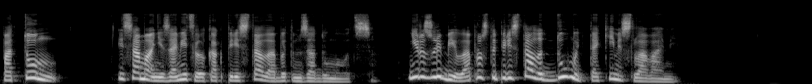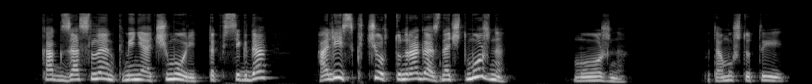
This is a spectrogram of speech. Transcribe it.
Потом и сама не заметила, как перестала об этом задумываться. Не разлюбила, а просто перестала думать такими словами. Как за сленг меня чморить, так всегда, а лезть к черту на рога, значит, можно? Можно, потому что ты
